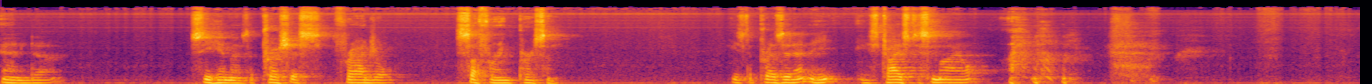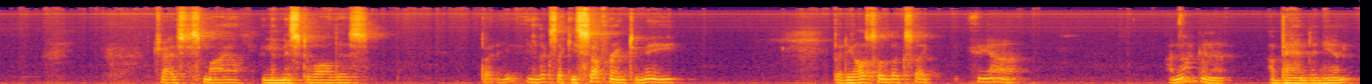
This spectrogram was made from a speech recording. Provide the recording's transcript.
and uh, see him as a precious, fragile, suffering person. He's the president, and he, he tries to smile. tries to smile in the midst of all this. But he, he looks like he's suffering to me. But he also looks like, yeah, I'm not going to abandon him.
